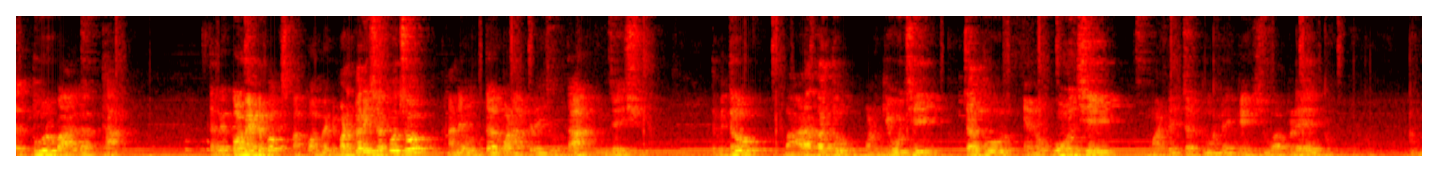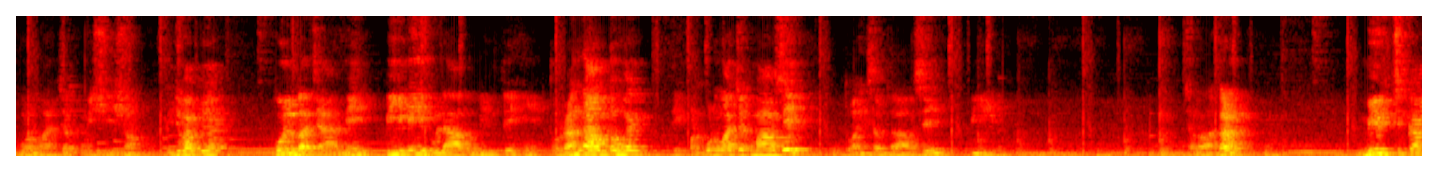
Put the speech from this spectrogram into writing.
ચતુર બાલક થા. તમે કોમેન્ટ બોક્સમાં કોમેન્ટ પણ કરી શકો છો અને ઉત્તર પણ આપણે જોતા જઈશું. મિત્રો બાળક હતું પણ કેવું છે ચતુર એનો ગુણ છે માટે ચતુરને કહીશું આપણે ગુણવાચક વિશેષણ બીજું વાક્ય ફૂલ બજાર में પીલે ગુલાબ मिलते हैं તો રંગ આવતો હોય તે પણ ગુણવાચકમાં આવશે તો અહીં શબ્દ આવશે પીલે ચલો આગળ मिर्च का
